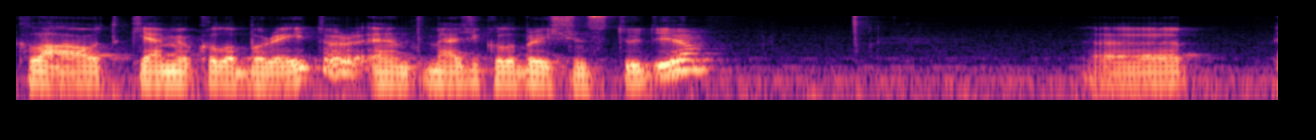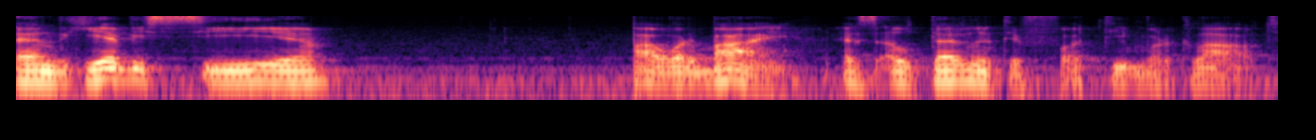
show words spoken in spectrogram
Cloud Cameo Collaborator and Magic Collaboration Studio. Uh, and here we see Power'By as alternative for Teamwork Cloud.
